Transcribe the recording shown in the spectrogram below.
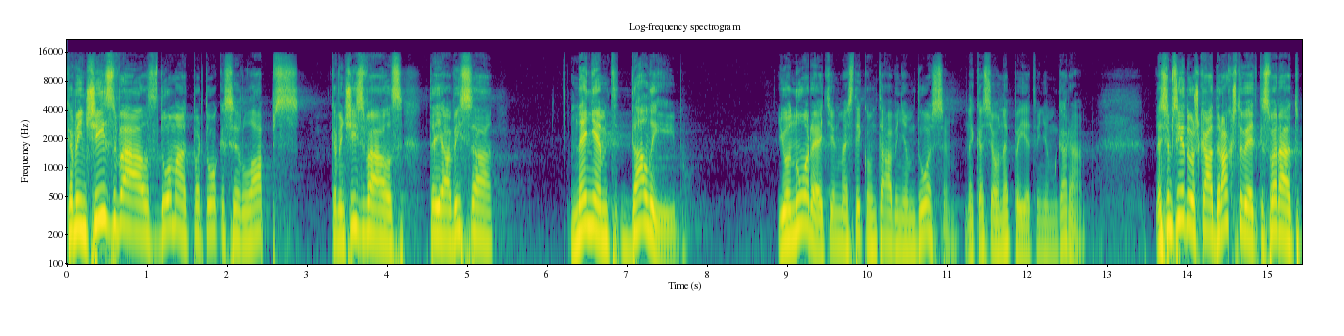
ka viņš izvēlas domāt par to, kas ir labs, ka viņš izvēlas tajā visā neņemt dalību. Jo norēķinu mēs tik un tā viņam dosim. Nekas jau nepaiet viņam garām. Es jums iedošu kādu raksturvietu, kas varētu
